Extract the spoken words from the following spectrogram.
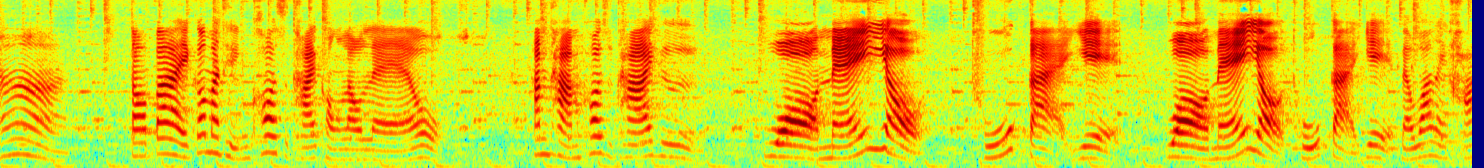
อ่า ต่อไปก็มาถึงข้อสุดท้ายของเราแล้วคำถามข้อสุดท้ายคือ我没有涂改液我没有涂改液แปลว่าอะไรคะ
